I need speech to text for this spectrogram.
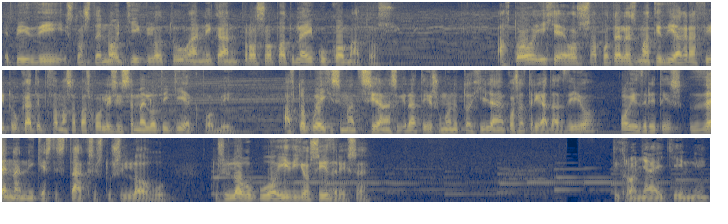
επειδή στον στενό κύκλο του ανήκαν πρόσωπα του Λαϊκού Κόμματος. Αυτό είχε ως αποτέλεσμα τη διαγραφή του, κάτι που θα μας απασχολήσει σε μελλοντική εκπομπή. Αυτό που έχει σημασία να συγκρατήσουμε είναι ότι το 1932 ο ιδρυτής δεν ανήκε στις τάξεις του συλλόγου, του συλλόγου που ο ίδιος ίδρυσε. Τη χρονιά εκείνη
